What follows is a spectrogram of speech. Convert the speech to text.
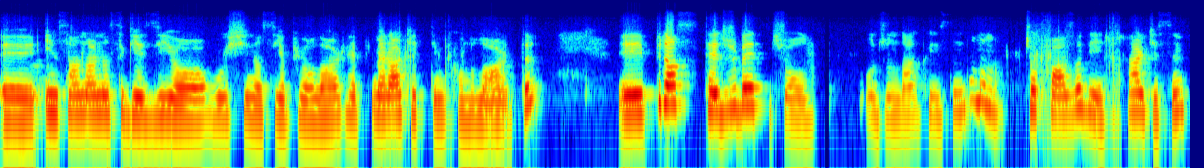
e, insanlar nasıl geziyor, bu işi nasıl yapıyorlar hep merak ettiğim konulardı. E, biraz tecrübe etmiş oldum ucundan kıyısından ama çok fazla değil. Herkesin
